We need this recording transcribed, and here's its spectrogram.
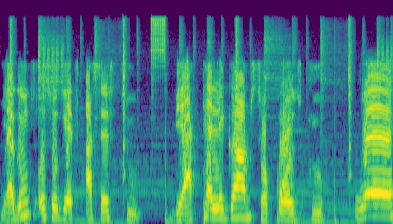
You are going to also get access to their telegram support group where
